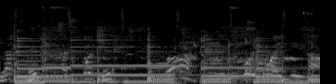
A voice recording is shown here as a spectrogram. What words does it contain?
やっべ、やっとこ快つ。啊、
